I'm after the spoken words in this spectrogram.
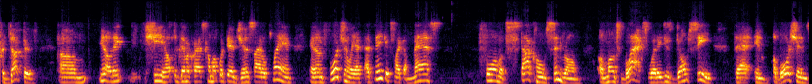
productive. Um, you know, they she helped the Democrats come up with their genocidal plan and unfortunately, I, I think it's like a mass form of Stockholm syndrome amongst blacks where they just don't see that in abortions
